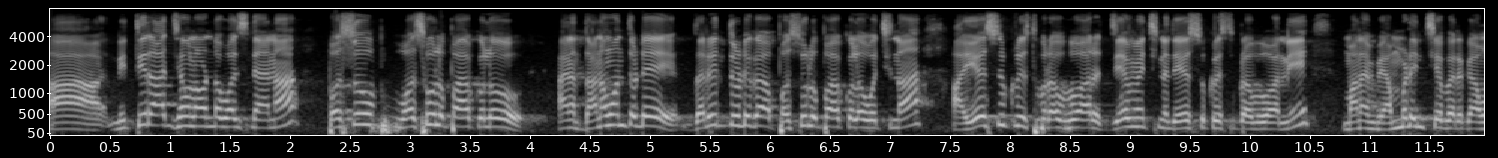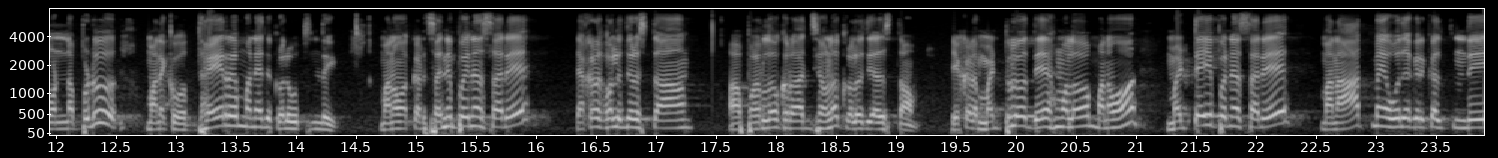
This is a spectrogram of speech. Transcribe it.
ఆ నిత్య రాజ్యంలో ఉండవలసిన ఆయన పశు పశువుల పాకులు ఆయన ధనవంతుడే దరిద్రుడిగా పశువుల పాకులో వచ్చిన ఆ యేసుక్రీస్తు ప్రభు వారు జీవం యేసుక్రీస్తు ప్రభు అని మనం వెంబడించేవారిగా ఉన్నప్పుడు మనకు ధైర్యం అనేది కలుగుతుంది. మనం అక్కడ చనిపోయినా సరే ఎక్కడ కలు తెరుస్తాం? ఆ పరలోక రాజ్యంలో కలుగు చేస్తాం. ఇక్కడ మట్టిలో దేహంలో మనం మట్టి అయిపోయినా సరే మన ఆత్మ ఎవరి దగ్గరికి వెళ్తుంది?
